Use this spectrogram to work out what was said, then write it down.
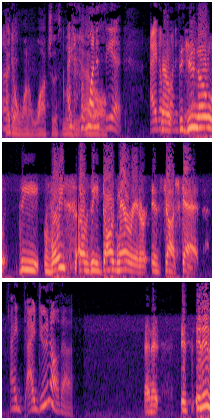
I don't want to watch this movie. I don't want to see it. I don't now, want to see did you it. know the voice of the dog narrator is Josh Gad? I, I do know that. And it, it, it is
